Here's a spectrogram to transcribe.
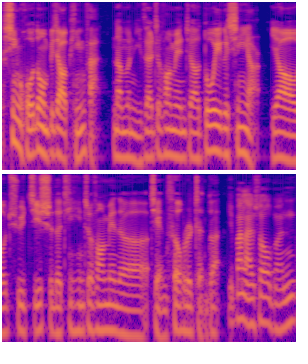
性活动比较频繁，那么你在这方面就要多一个心眼儿，要去及时的进行这方面的检测或者诊断。一般来说，我们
